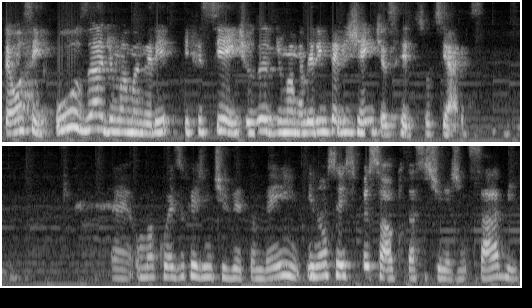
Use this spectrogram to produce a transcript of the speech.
Então, assim, usa de uma maneira eficiente, usa de uma maneira inteligente as redes sociais. É, uma coisa que a gente vê também, e não sei se o pessoal que está assistindo a gente sabe,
